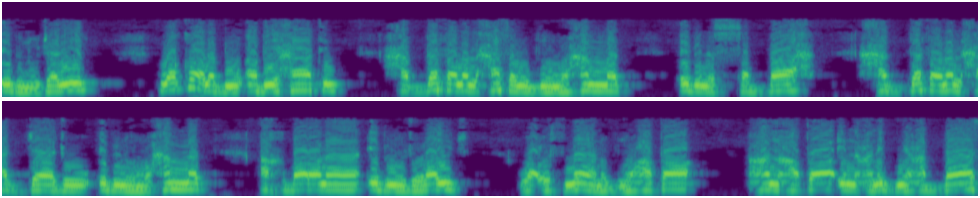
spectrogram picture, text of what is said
ابن جرير وقال ابن أبي حاتم حدثنا الحسن بن محمد ابن الصباح حدثنا الحجاج ابن محمد أخبرنا ابن جريج وعثمان بن عطاء عن عطاء عن ابن عباس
